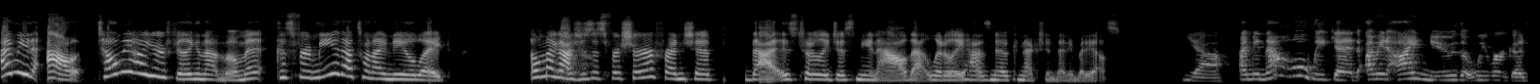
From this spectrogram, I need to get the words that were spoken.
I mean, out. Tell me how you were feeling in that moment. Cause for me, that's when I knew, like, oh my gosh, this is for sure a friendship that is totally just me and Al that literally has no connection to anybody else. Yeah. I mean, that whole weekend, I mean, I knew that we were good,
